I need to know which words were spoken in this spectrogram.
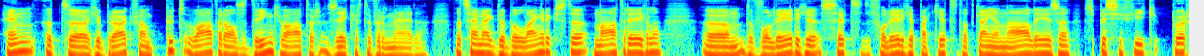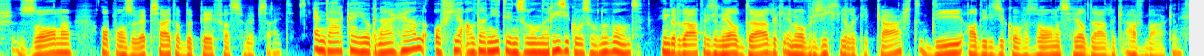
en het uh, gebruik van putwater als drinkwater zeker te vermijden. Dat zijn eigenlijk de belangrijkste maatregelen. Um, de volledige set, het volledige pakket, dat kan je nalezen specifiek per zone op onze website, op de PFAS-website. En daar kan je ook nagaan of je al dan niet in zo'n risicozone woont. Inderdaad, er is een heel duidelijke en overzichtelijke kaart die al die risicozones heel duidelijk afbakent.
